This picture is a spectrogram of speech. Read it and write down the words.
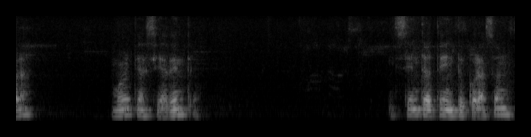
Ahora, muévete hacia adentro y céntrate en tu corazón.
